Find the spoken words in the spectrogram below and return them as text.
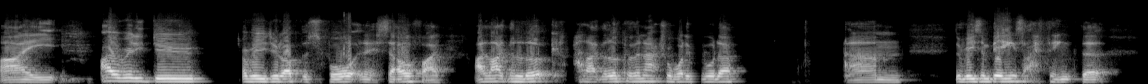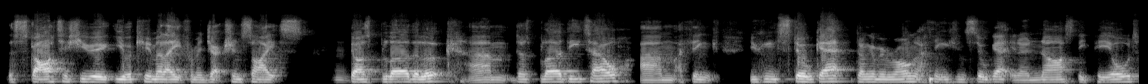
I I really do I really do love the sport in itself. I I like the look. I like the look of a natural bodybuilder. Um, the reason being is I think that the scar tissue you accumulate from injection sites mm. does blur the look, um, does blur detail. Um, I think you can still get. Don't get me wrong. I think you can still get you know nasty peeled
